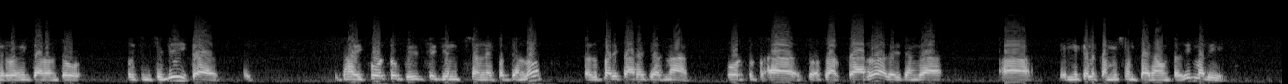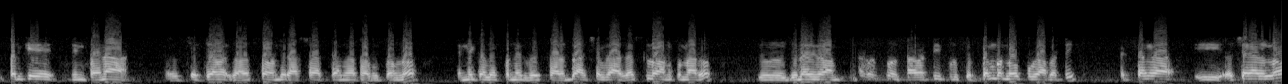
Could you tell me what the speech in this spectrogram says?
నిర్వహించాలంటూ సూచించింది. ఇక హైకోర్టు గ్రీన్ సిగ్నల్ నేపథ్యంలో తదుపరి కార్యాచరణ కోర్టు సర్కారు అదేవిధంగా ఆ, ఎన్నికల కమిషన్ పైన ఉంటది. మరి ఇప్పటికే దీనిపైన చర్చ వ్యవస్థ ఉంది రాష్ట్ర వ్యాప్తంగా ప్రభుత్వంలో. ఎన్నికలు ఎప్పుడు నిర్వహిస్తారంటూ యాక్చువల్గా ఆగస్టు లో అనుకున్నారు జూలైలో అనుకున్నారు. కాబట్టి ఇప్పుడు సెప్టెంబర్ లోపు కాబట్టి ఖచ్చితంగా ఈ వచ్చే నెలలో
